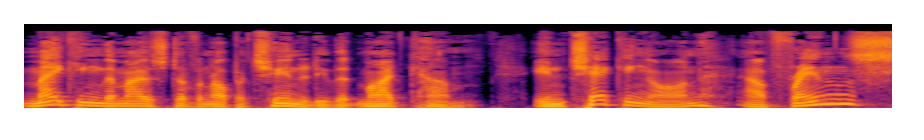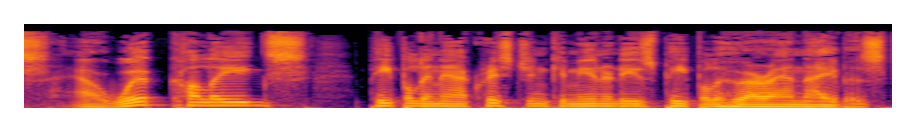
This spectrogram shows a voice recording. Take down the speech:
making the most of an opportunity that might come in checking on our friends, our work colleagues, people in our Christian communities, people who are our neighbours.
